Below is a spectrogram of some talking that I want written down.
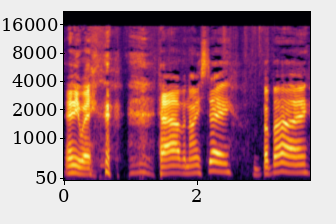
Anyway, have a nice day. Bye bye.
